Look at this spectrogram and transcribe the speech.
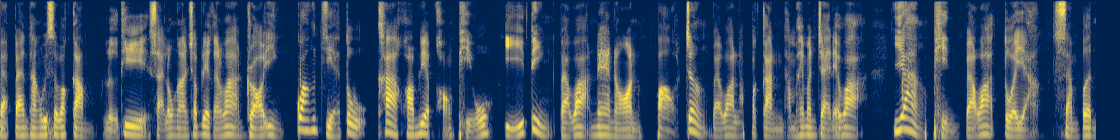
แบบแปลนทางวิศวกรรม หรือที่สายโรงงานชอบเรียกกันว่า drawing กว้างเจียตู่ค่าความเรียบของผิว อีติ่งแปลว่าแน่นอน เป่าเจิ้งแปลว่ารับประกันทำให้มั่นใจได้ว่า ย่างผินแปลว่าตัวอย่าง sample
